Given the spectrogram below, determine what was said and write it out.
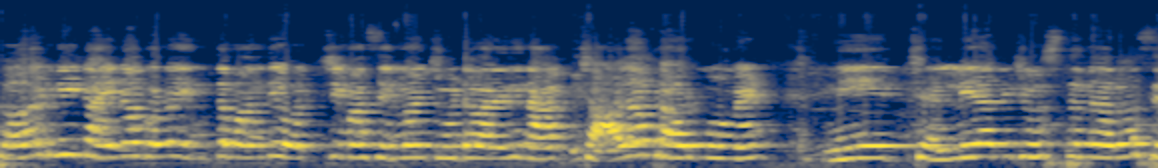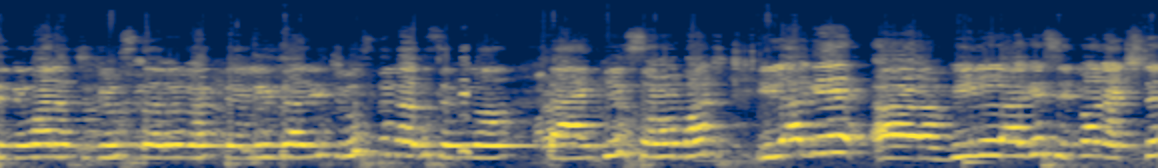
థర్డ్ వీక్ అయినా కూడా ఇంతమంది వచ్చి మా సినిమాని చూడడం అనేది నాకు చాలా ప్రౌడ్ మూమెంట్ మీ చెల్లి అని చూస్తున్నారు సినిమా నచ్చి చూస్తున్నారు నాకు తెలియదు కానీ చూస్తున్నారు cinema. Thank you so much ఇలాగే వీళ్ళలాగే సినిమా నెక్స్ట్ డే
